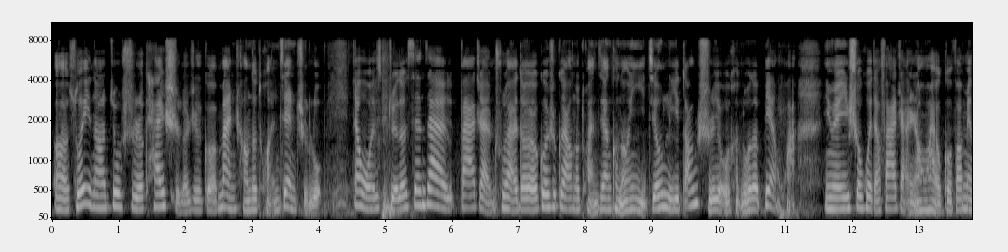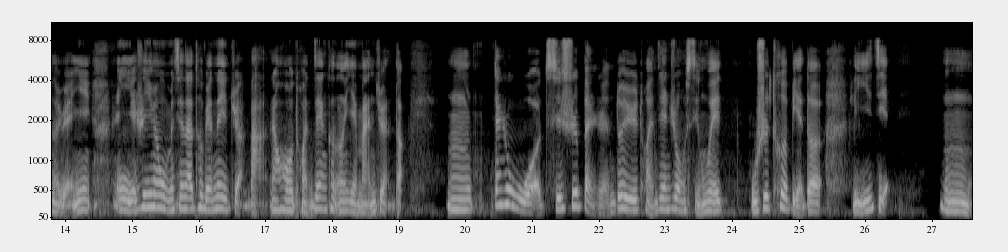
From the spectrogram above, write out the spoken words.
呃，所以呢，就是开始了这个漫长的团建之路。但我觉得现在发展出来的各式各样的团建，可能已经离当时有很多的变化，因为社会的发展，然后还有各方面的原因，也是因为我们现在特别内卷吧，然后团建可能也蛮卷的。嗯，但是我其实本人对于团建这种行为不是特别的理解。嗯。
